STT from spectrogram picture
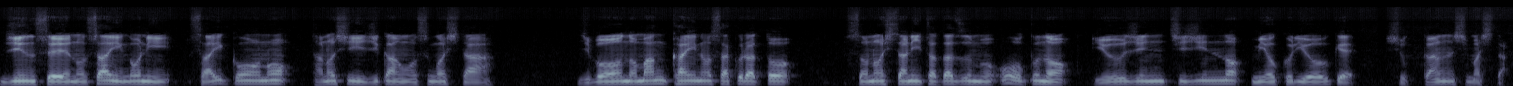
人生の最後に最高の楽しい時間を過ごした自望の満開の桜とその下に佇む多くの友人知人の見送りを受け出棺しました。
